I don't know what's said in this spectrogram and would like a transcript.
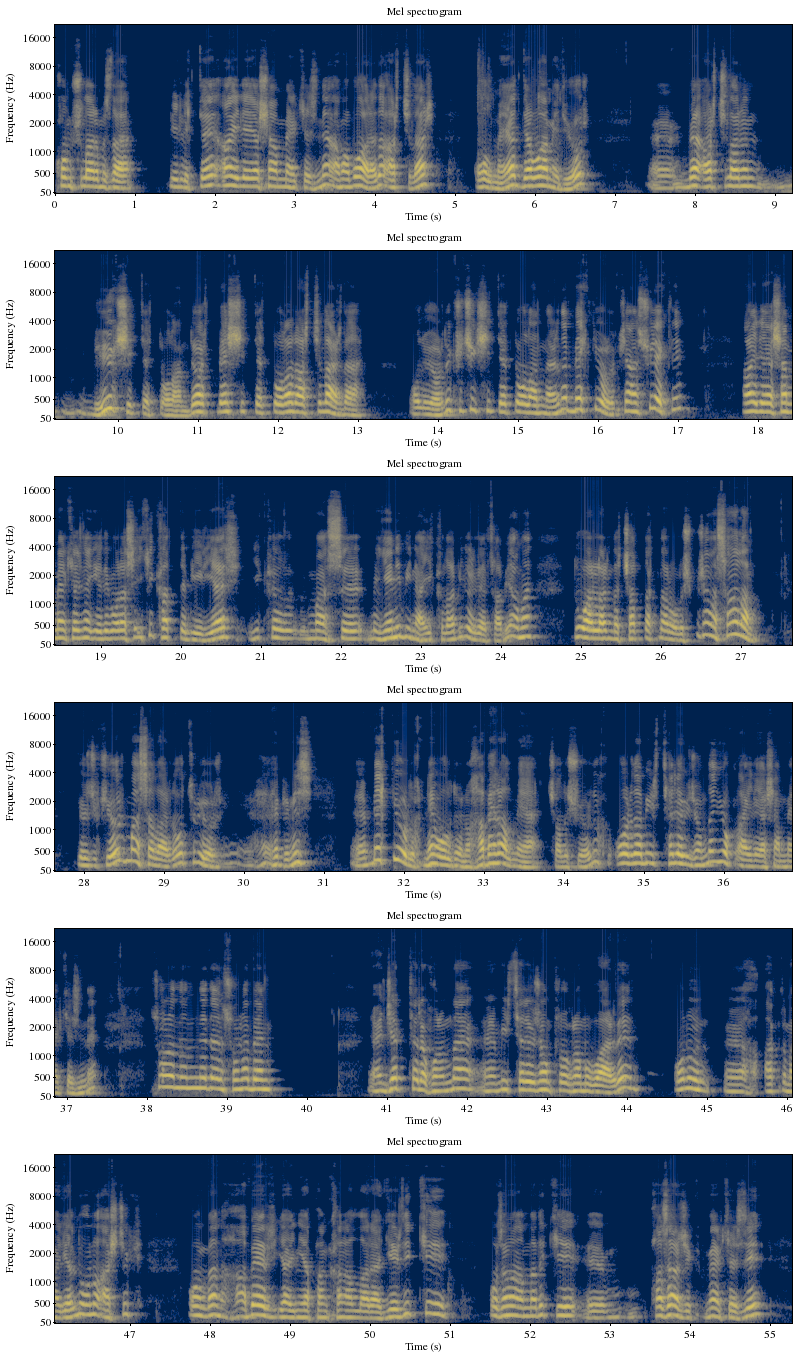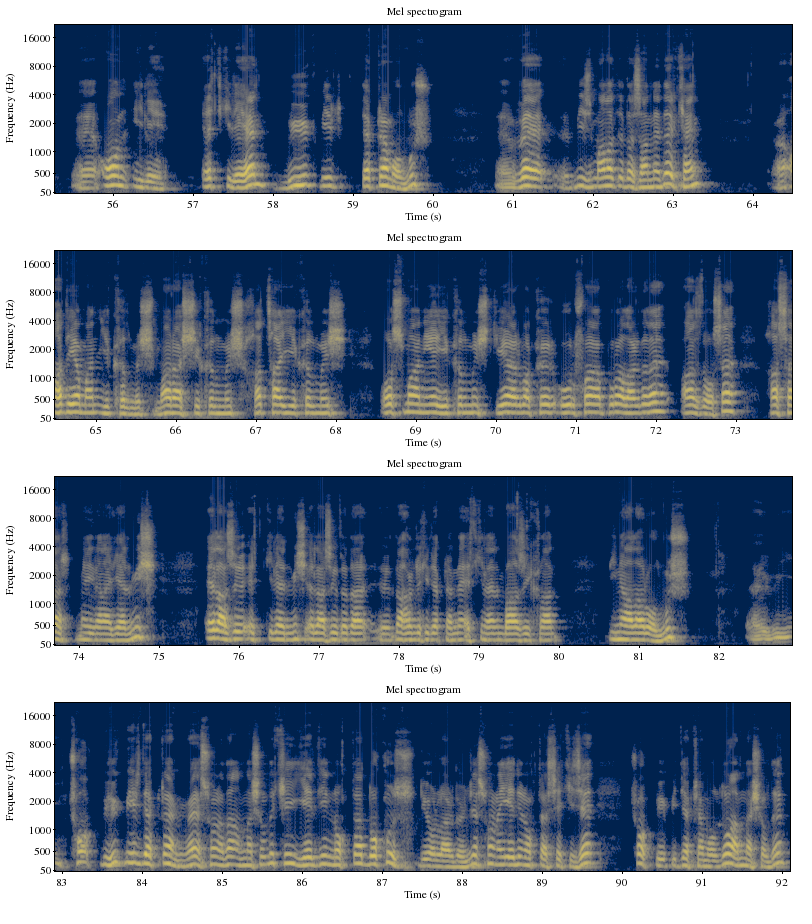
Komşularımızla birlikte aile yaşam merkezine ama bu arada artçılar olmaya devam ediyor. Ee, ve artçıların büyük şiddetli olan 4-5 şiddetli olan artçılar da oluyordu. Küçük şiddetli olanları da bekliyorduk. Yani sürekli aile yaşam merkezine girdik. Orası iki katlı bir yer. Yıkılması, yeni bina yıkılabilir de tabii ama duvarlarında çatlaklar oluşmuş ama sağlam gözüküyor. Masalarda oturuyor. Hepimiz bekliyorduk ne olduğunu, haber almaya çalışıyorduk. Orada bir televizyonda yok aile yaşam merkezinde. Sonradan neden sonra ben yani cep telefonumda e, bir televizyon programı vardı. Onun e, aklıma geldi. Onu açtık. Ondan haber yayını yapan kanallara girdik ki o zaman anladık ki e, Pazarcık merkezli e, 10 ili etkileyen büyük bir deprem olmuş. E, ve biz Malatya'da zannederken e, Adıyaman yıkılmış, Maraş yıkılmış, Hatay yıkılmış, Osmaniye yıkılmış, Diyarbakır, Urfa buralarda da az da olsa hasar meydana gelmiş. Elazığ etkilenmiş. Elazığ'da da e, daha önceki depremden etkilenen bazı yıkılan binalar olmuş. Çok büyük bir deprem ve sonradan anlaşıldı ki 7.9 diyorlardı önce. Sonra 7.8'e çok büyük bir deprem olduğu anlaşıldı.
